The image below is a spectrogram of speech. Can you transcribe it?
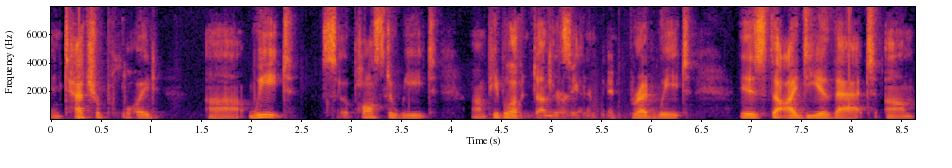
and tetraploid uh, wheat, so pasta wheat. Um, people haven't done this yet bread wheat. Is the idea that um,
